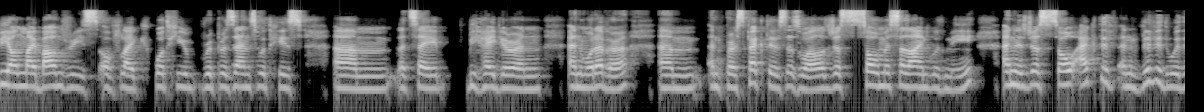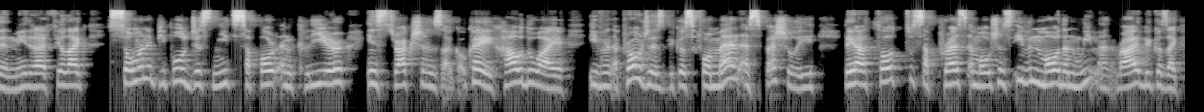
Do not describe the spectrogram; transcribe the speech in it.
beyond my boundaries of like what he represents with his um, let's say behavior and and whatever um and perspectives as well just so misaligned with me. And it's just so active and vivid within me that i feel like so many people just need support and clear instructions like okay how do i even approach this? Because for men especially they are taught to suppress emotions even more than women right? Because like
